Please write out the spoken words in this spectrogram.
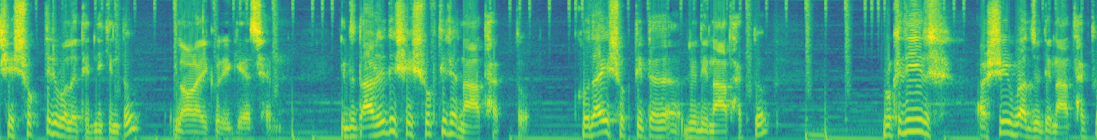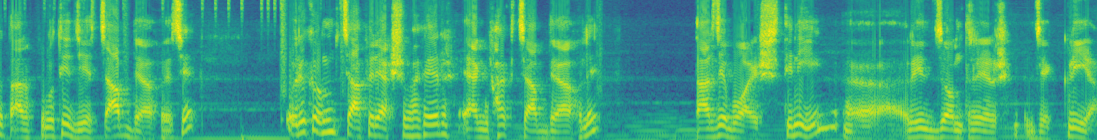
সেই শক্তির বলে তিনি কিন্তু লড়াই করে গিয়েছেন। কিন্তু তার যদি সেই শক্তিটা না থাকতো, খোদাই শক্তিটা যদি না থাকতো, প্রকৃতির আশীর্বাদ যদি না থাকতো, তার প্রতি যে চাপ দেওয়া হয়েছে ওইরকম চাপের একশো ভাগের এক ভাগ চাপ দেওয়া হলে তার যে বয়স, তিনি হৃদযন্ত্রের যে ক্রিয়া,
